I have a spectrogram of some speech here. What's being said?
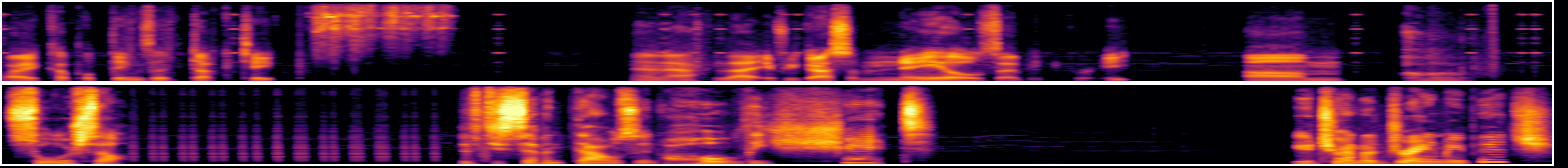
Buy a couple things of duct tape. And after that, if you got some nails, that'd be great. Um, Solar cell. 57,000. Holy shit. You trying to drain me, bitch?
